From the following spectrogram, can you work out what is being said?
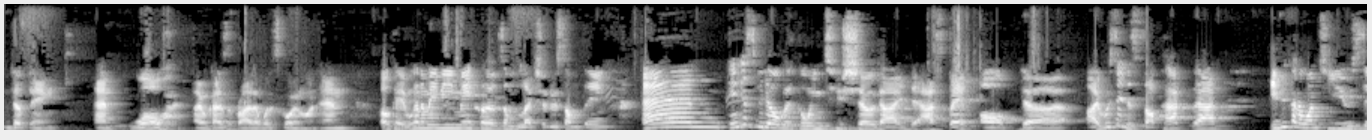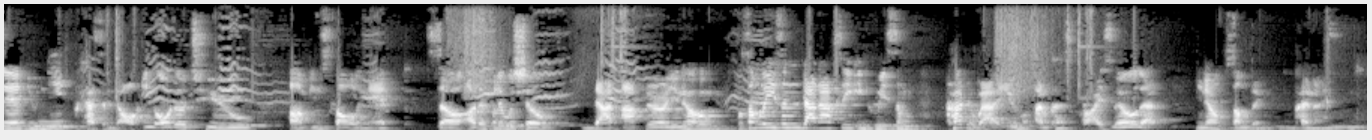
the thing. And whoa, I'm kind of surprised at what's going on. And okay, we're gonna maybe make her some lecture or something. And in this video, we're going to show guys the aspect of the, I would say the sub pack that if you kind of want to use it, you need Cats & Dogs in order to um, installing it. So I definitely will show that after, you know, for some reason that actually increased some character value. I'm kind of surprised though that, you know, something kind of nice.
